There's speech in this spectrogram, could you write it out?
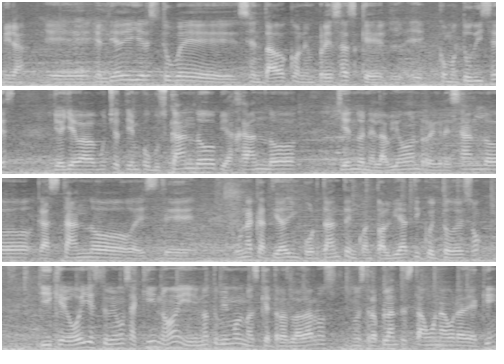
Mira, eh, el día de ayer estuve sentado con empresas que, eh, como tú dices, yo llevaba mucho tiempo buscando, viajando, yendo en el avión, regresando, gastando este, una cantidad importante en cuanto al viático y todo eso y que hoy estuvimos aquí, ¿no? Y no tuvimos más que trasladarnos, nuestra planta está a una hora de aquí,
